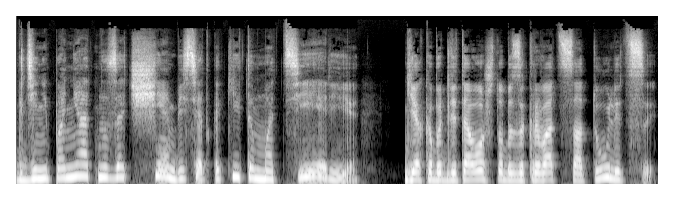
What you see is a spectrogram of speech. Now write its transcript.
где непонятно зачем висят какие-то материи, якобы для того, чтобы закрываться от улицы,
